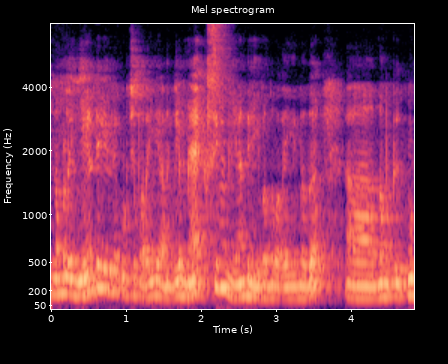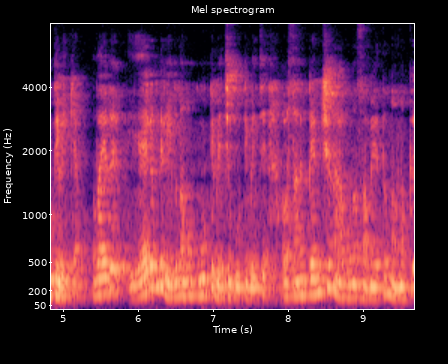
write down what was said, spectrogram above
നമ്മൾ ഏണ്ട് ലീവിനെ കുറിച്ച് പറയുകയാണെങ്കിൽ മാക്സിമം ഏണ്ട് ലീവ് എന്ന് പറയുന്നത് നമുക്ക് കൂട്ടിവെക്കാം. അതായത് ഏകണ്ട് ലീവ് നമുക്ക് കൂട്ടിവെച്ച് കൂട്ടിവെച്ച് അവസാനം പെൻഷൻ ആകുന്ന സമയത്ത് നമുക്ക്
